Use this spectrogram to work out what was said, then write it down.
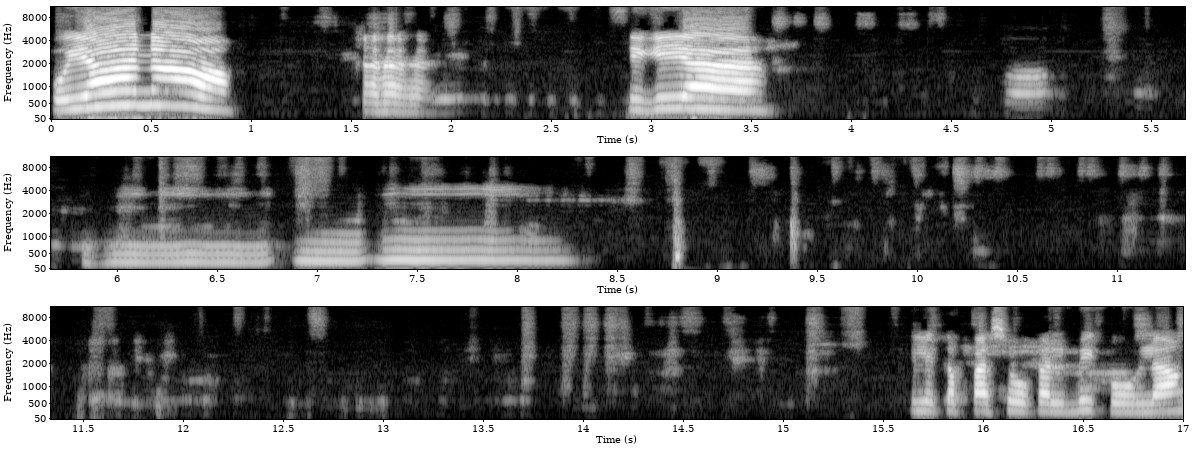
Kuya, ano? Sige, ya. Pili ka pa sukal, Bi, kulang.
